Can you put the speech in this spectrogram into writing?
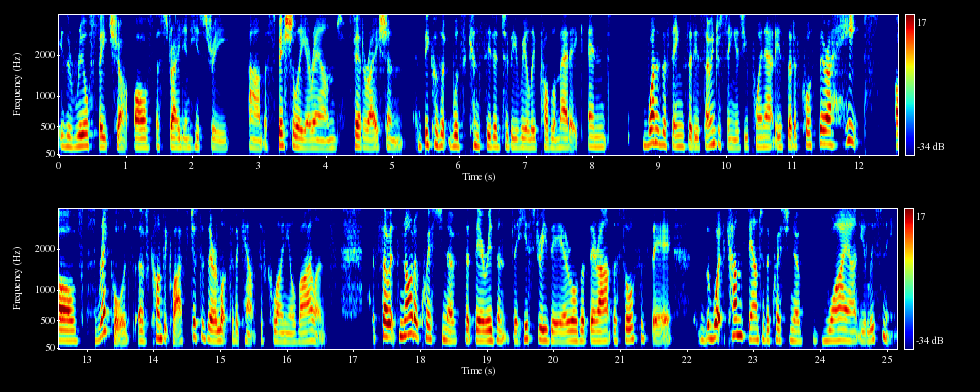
is a real feature of Australian history, um, especially around Federation, because it was considered to be really problematic. And one of the things that is so interesting, as you point out, is that, of course, there are heaps of records of convict life, just as there are lots of accounts of colonial violence. So it's not a question of that there isn't the history there or that there aren't the sources there. What comes down to the question of why aren't you listening?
